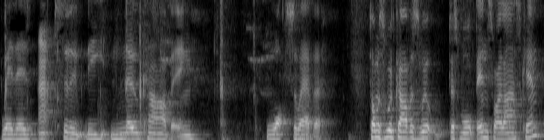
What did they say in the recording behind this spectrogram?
where there's absolutely no carving whatsoever. Thomas Woodcarver's just walked in, so I'll ask him.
